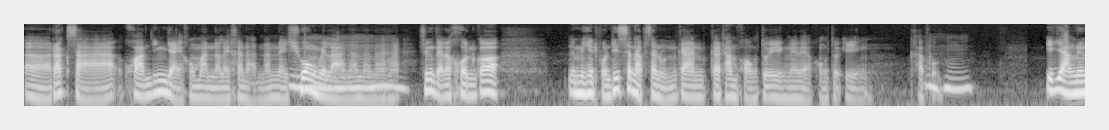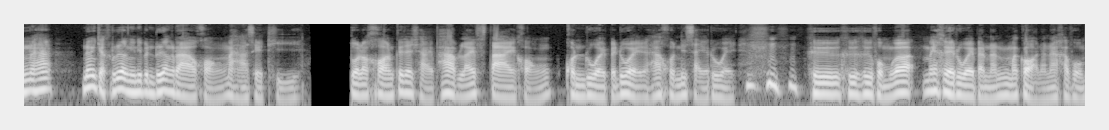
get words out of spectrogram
เอ่อรักษาความยิ่งใหญ่ของมันอะไรขนาดนั้นในช่วงเวลานั้นนะนะฮะซึ่งแต่ละคนก็มีเหตุผลที่สนับสนุนการกระทำของตัวเองในแบบของตัวเองครับผมอือฮึอีกอย่างหนึ่งนะฮะเนื่องจากเรื่องนี้เป็นเรื่องราวของมหาเศรษฐี ตัวละครก็จะฉายภาพไลฟ์สไตล์ของคนรวยไปด้วยนะฮะคนที่ใส่รวย คือคือคือผมก็ไม่เคยรวยแบบนั้นมาก่อนนะครับผม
